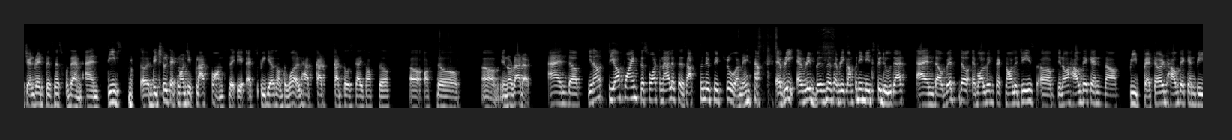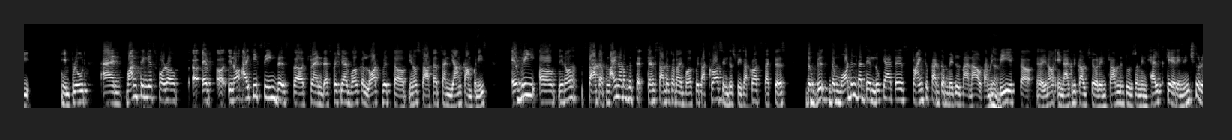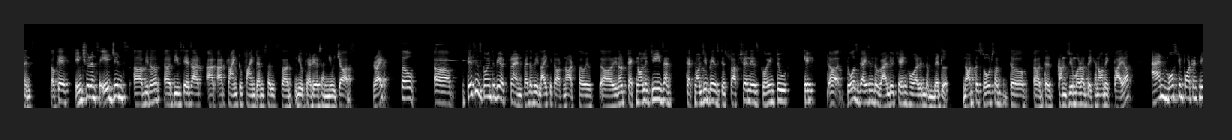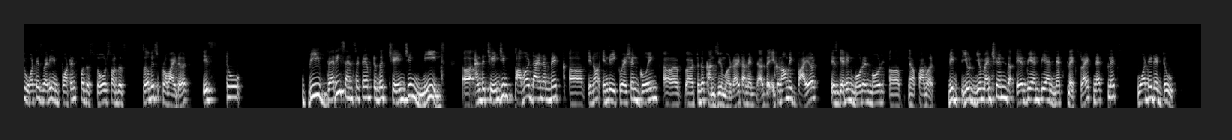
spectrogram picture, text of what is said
generate business for them. And these uh, digital technology platforms, the Expedias of the world, have cut cut those guys off the uh, off the um, you know radar. And uh, you know, to your point, the SWOT analysis is absolutely true. I mean, every every business, every company needs to do that. And with the evolving technologies, you know, how they can be bettered, how they can be improved. And one thing is for a, uh, uh, you know, I keep seeing this uh, trend, especially I work a lot with, uh, you know, startups and young companies. Every, uh, you know, startup, nine out of the t- 10 startups that I work with across industries, across sectors, the the model that they look at is trying to cut the middleman out. I mean, yeah. be it uh, you know in agriculture, in travel and tourism, in healthcare, in insurance okay? Insurance agents uh, you know uh, these days are, are, are trying to find themselves uh, new careers and new jobs right? So uh, this is going to be a trend whether we like it or not. So uh, you know technologies and technology based disruption is going to hit uh, those guys in the value chain who are in the middle not the source of the the consumer or the economic buyer. And most importantly what is very important for the source or the service provider is to be very sensitive to the changing needs uh, and the changing power dynamic, uh, you know, in the equation going uh, uh to the consumer, right? I mean, uh, the economic buyer is getting more and more uh, power. we you you mentioned Airbnb and Netflix, right? Netflix, what did it do?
